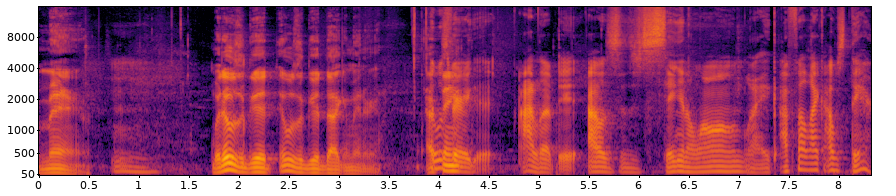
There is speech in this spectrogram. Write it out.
Man, but it was a good. It was a good documentary. I It was think. very good. I loved it. I was just singing along. Like I felt like I was there.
